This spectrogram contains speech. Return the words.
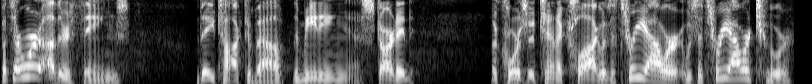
But there were other things they talked about. The meeting started, of course, at ten o'clock. It was a three hour. It was a three hour tour.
